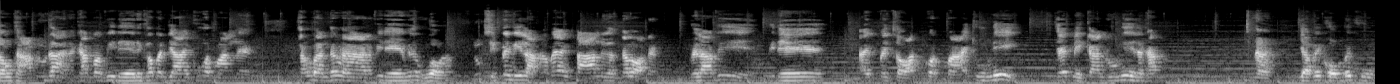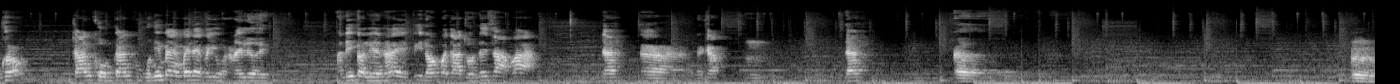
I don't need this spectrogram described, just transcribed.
ลองถามดูได้นะครับว่าพี่เดย์เนี่ยเขาบรรยายโคตรมันเลย ทั้งวันทั้งนานพี่เดย์ไม่ต้องห่วงหรอกลูกศิษย์ไม่มีหลับนะแม่งตาเหลือกตลอดเนี่ยเวลาพี่พี่เดย์ไปไปสอนกฎหมายทวงหนี้เทคนิคการทวงหนี้นะครับนะอย่าไปข่มไปขู่เขาการข่มการขู่นี่แม่งไม่ได้ประโยชน์อะไรเลย อันนี้ก็เรียนให้พี่น้องประชาชนได้ทราบว่านะอ่านะครับอืมนะเอ่ออืม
